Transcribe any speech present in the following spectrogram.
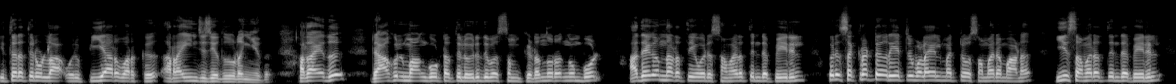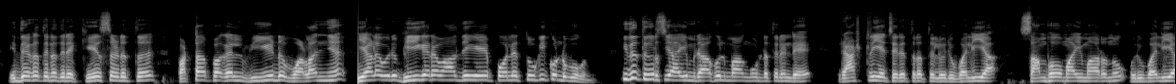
ഇത്തരത്തിലുള്ള ഒരു പി ആർ വർക്ക് അറേഞ്ച് ചെയ്തു തുടങ്ങിയത്. അതായത് രാഹുൽ മാങ്കൂട്ടത്തിൽ ഒരു ദിവസം കിടന്നുറങ്ങുമ്പോൾ അദ്ദേഹം നടത്തിയ ഒരു സമരത്തിന്റെ പേരിൽ ഒരു സെക്രട്ടേറിയറ്റ് വളയൽ മറ്റോ സമരമാണ്. ഈ സമരത്തിന്റെ പേരിൽ ഇദ്ദേഹത്തിനെതിരെ കേസെടുത്ത് പട്ടപ്പകൽ വീട് വളഞ്ഞ് ഇയാളെ ഒരു ഭീകരവാദിയെ പോലെ തൂക്കിക്കൊണ്ടുപോകുന്നു. ഇത് തീർച്ചയായും രാഹുൽ മാങ്കൂട്ടത്തിന്റെ രാഷ്ട്രീയ ചരിത്രത്തിൽ ഒരു വലിയ സംഭവമായി മാറുന്നു ഒരു വലിയ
